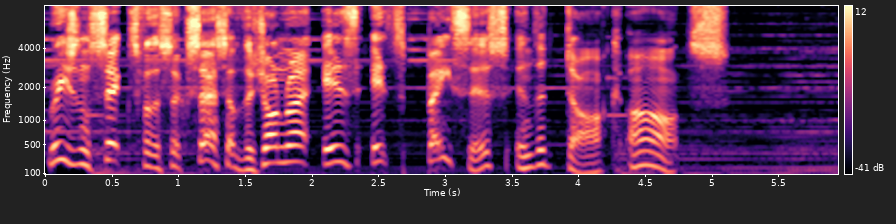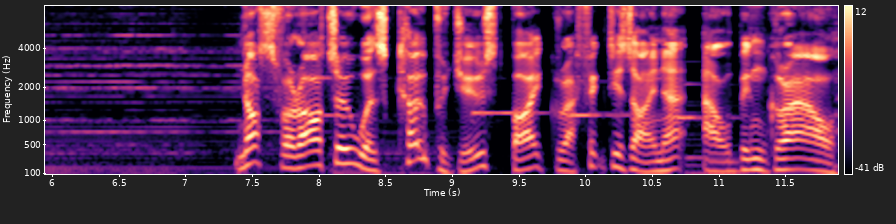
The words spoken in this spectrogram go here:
Reason six for the success of the genre is its basis in the dark arts. Nosferatu was co-produced by graphic designer Albin Grau,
